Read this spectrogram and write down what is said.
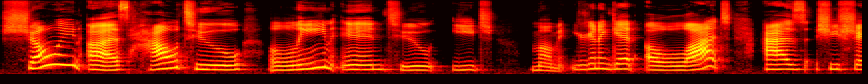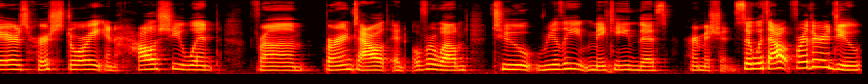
Showing us how to lean into each moment. You're going to get a lot as she shares her story and how she went from burnt out and overwhelmed to really making this her mission. So, without further ado,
